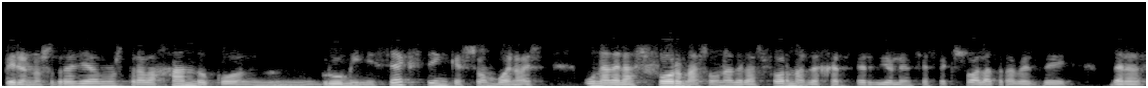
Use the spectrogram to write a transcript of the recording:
pero nosotras llevamos trabajando con grooming y sexting, que son, bueno, es una de las formas o una de las formas de ejercer violencia sexual a través de, las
